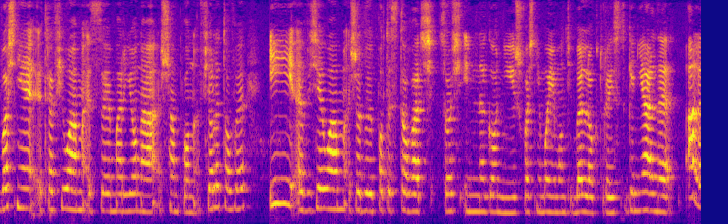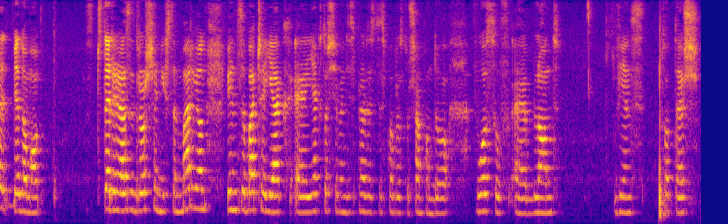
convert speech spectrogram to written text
właśnie trafiłam z Mariona szampon fioletowy i wzięłam, żeby potestować coś innego niż właśnie moje Montebello, które jest genialne, ale wiadomo, cztery razy droższe niż ten Marion, więc zobaczę jak, e, jak to się będzie sprawdzać. To jest po prostu szampon do włosów e, blond, więc to też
